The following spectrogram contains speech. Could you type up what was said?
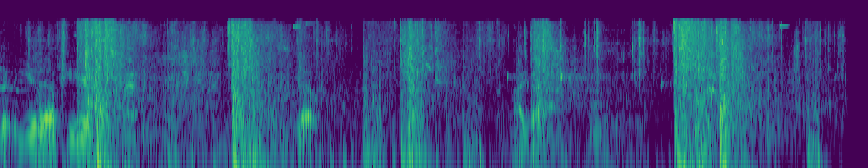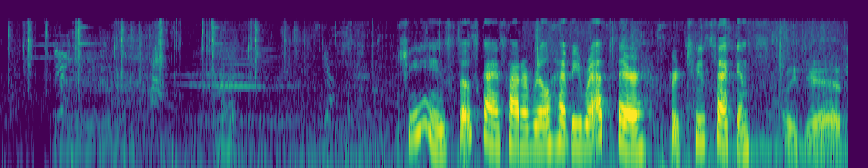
Better get up here. Let's go. I got it. Jeez, those guys had a real heavy rep there for two seconds. They did.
